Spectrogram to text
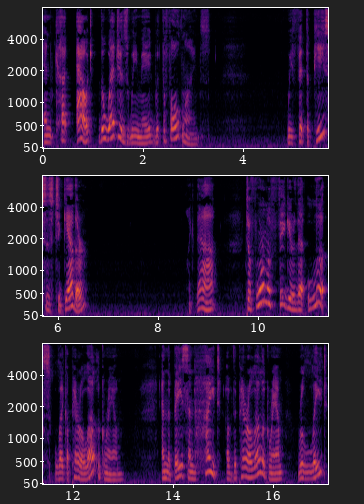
and cut out the wedges we made with the fold lines. We fit the pieces together like that to form a figure that looks like a parallelogram and the base and height of the parallelogram relate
